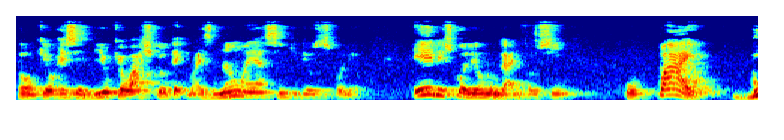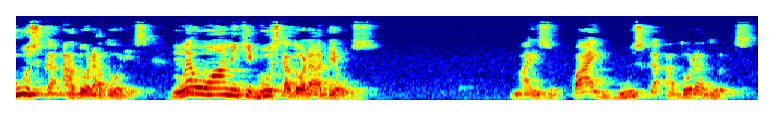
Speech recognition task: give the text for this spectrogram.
ou que eu recebi, o que eu acho que eu tenho. Mas não é assim que Deus escolheu. Ele escolheu um lugar e falou assim: o Pai busca adoradores. Não é o homem que busca adorar a Deus, mas o Pai busca adoradores.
